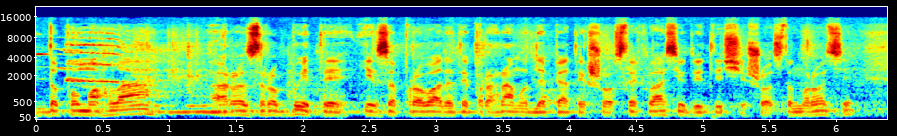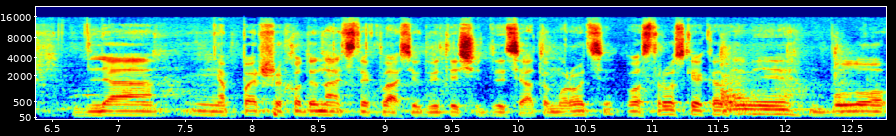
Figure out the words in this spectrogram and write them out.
допомогла розробити і запровадити програму для 5-6 класів у 2006 році, для перших 11 класів у 2010 році. В Острозькій академії було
